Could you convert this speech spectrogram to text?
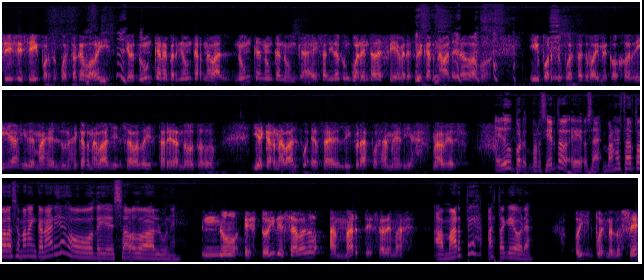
Sí, sí, sí, por supuesto que voy. Yo nunca me he perdido un carnaval, nunca, nunca, nunca. He salido con 40 de fiebre, soy carnavalero, vamos. Y por supuesto que voy, me cojo días y demás, el lunes de carnaval y el sábado ya estaré dando todo. Y el carnaval, pues, o sea, el disfraz, pues a medias. A ver, Edu, por, por cierto, eh, o sea, ¿vas a estar toda la semana en Canarias o de sábado a lunes? no, estoy de sábado a martes, además. ¿A martes hasta qué hora? Oye, pues no lo sé,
